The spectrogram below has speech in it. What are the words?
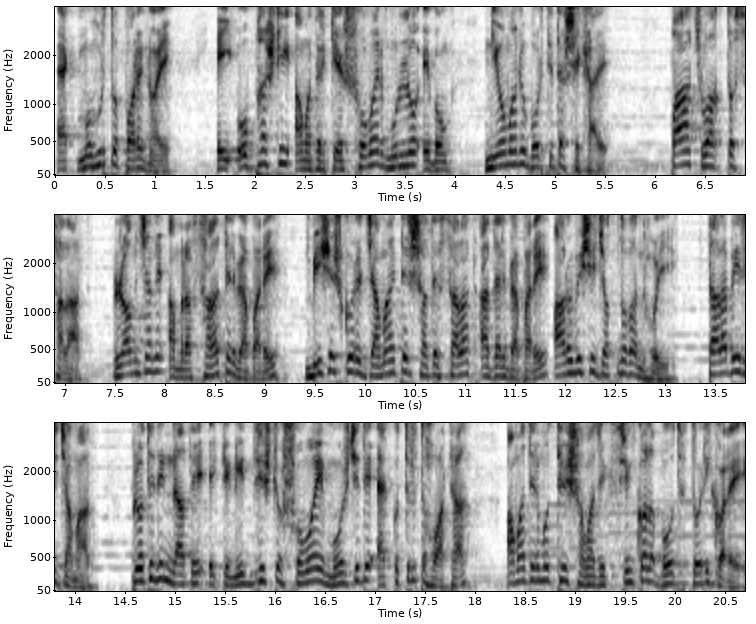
এক মুহূর্ত পরে নয়। এই অভ্যাসটি আমাদেরকে সময়ের মূল্য এবং নিয়মানুবর্তিতা শেখায়। পাঁচ ওয়াক্ত সালাত। রমজানে আমরা সালাতের ব্যাপারে, বিশেষ করে জামায়াতের সাথে সালাত আদায়ের ব্যাপারে আরও বেশি যত্নবান হই। তারাবির জামাত, প্রতিদিন রাতে একটি নির্দিষ্ট সময়ে মসজিদে একত্রিত হওয়াটা আমাদের মধ্যে সামাজিক শৃঙ্খলা বোধ তৈরি করে।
